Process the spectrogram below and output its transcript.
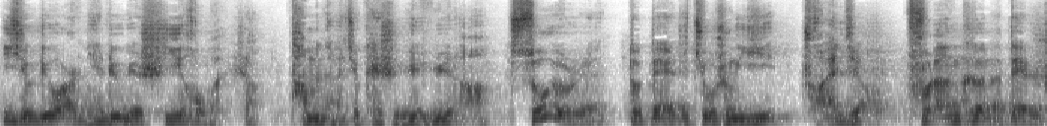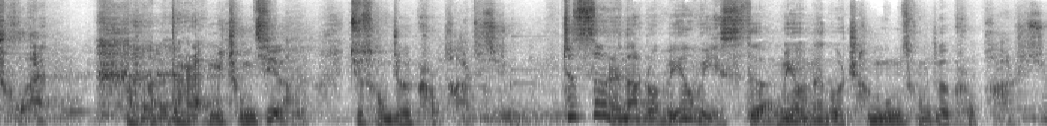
一九六二年六月十一号晚上，他们呢就开始越狱了啊！所有人都带着救生衣、船桨，弗兰克呢带着船，当然没充气了，就从这个口爬出去了。这四个人当中，唯有韦斯特没有能够成功从这个口爬出去。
